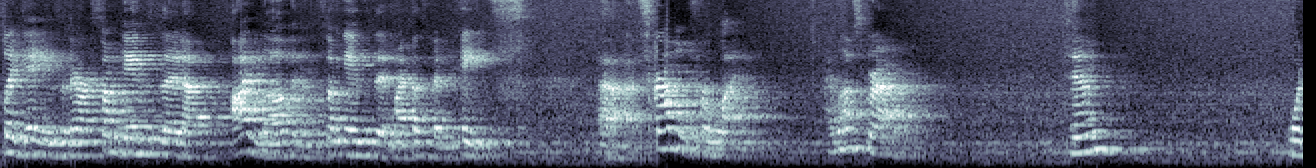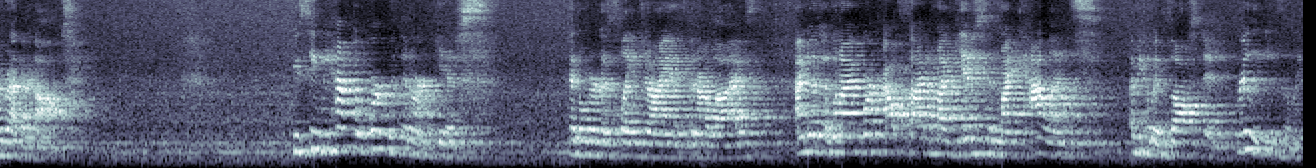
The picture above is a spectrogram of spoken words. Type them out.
play games, and there are some games that uh, I love and some games that my husband hates. Uh, Scrabble for one. I love Scrabble. Tim would rather not. You see, we have to work within our gifts in order to slay giants in our lives. I know that when I work outside of my gifts and my talents, I become exhausted really easily.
